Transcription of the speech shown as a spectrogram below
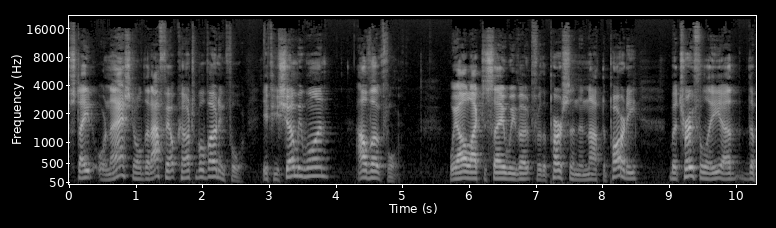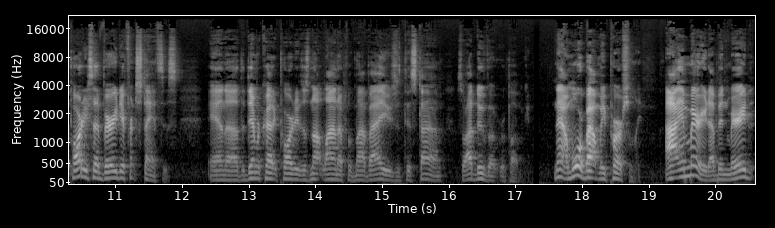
state, or national, that I felt comfortable voting for. If you show me one, I'll vote for him. We all like to say we vote for the person and not the party, but truthfully, uh, the parties have very different stances. And uh, the Democratic Party does not line up with my values at this time, so I do vote Republican. Now, more about me personally. I am married. I've been married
